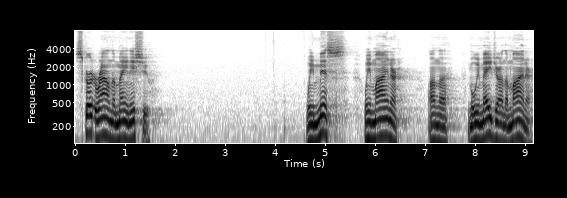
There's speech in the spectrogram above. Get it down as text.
skirt around the main issue? We miss, we minor on the, we major on the minor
